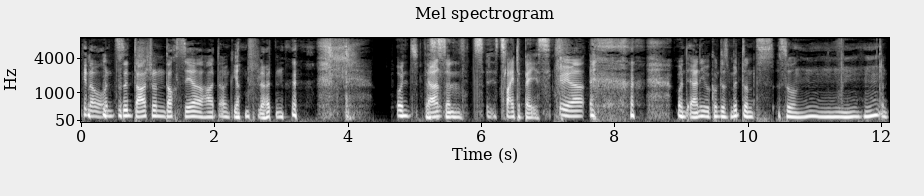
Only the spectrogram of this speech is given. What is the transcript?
genau. Und sind da schon doch sehr hart irgendwie am Flirten. Und das ist dann zweite Base. Ja. Und Ernie bekommt das mit und so, hm, hm, und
